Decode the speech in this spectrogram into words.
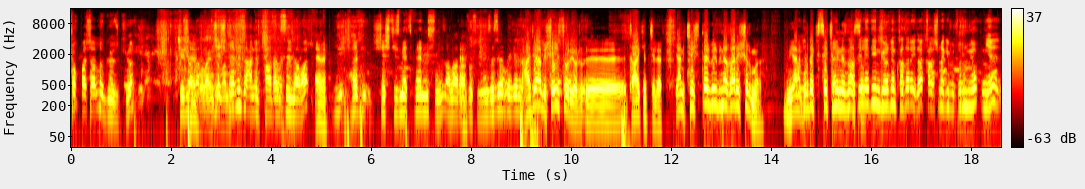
Çok başarılı gözüküyor. Çeşit İnşallah bol aynı zamanda. Çeşitleriniz de hani fazlasıyla var. Evet. Her çeşit hizmet vermişsiniz. Allah razı olsun. Sağlık. Hacı abi şeyi soruyor e, takipçiler. Yani çeşitler birbirine karışır mı? Yani, Yani buradaki seçiminiz Ben nasıl? incelediğim, gördüğüm kadarıyla karışma gibi bir durum yok. Niye?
